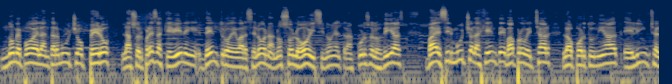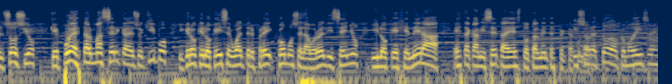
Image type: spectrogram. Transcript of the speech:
no me puedo adelantar mucho, pero las sorpresas que vienen dentro de Barcelona, no solo hoy, sino en el transcurso de los días, va a decir mucho a la gente, va a aprovechar la oportunidad, el hincha, el socio, que pueda estar más cerca de su equipo y creo que lo que dice Walter Frey cómo se elaboró el diseño y lo que genera esta camiseta es totalmente espectacular. Y sobre todo, como dicen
